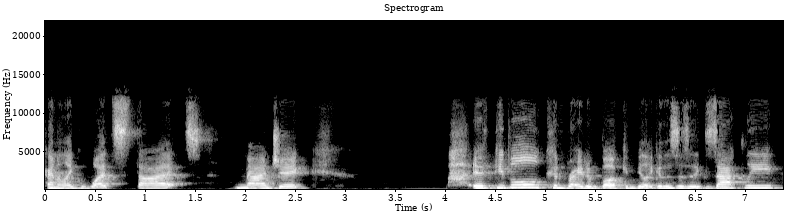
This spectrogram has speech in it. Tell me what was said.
kind of like what's that magic. If people could write a book and be like, this is exactly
